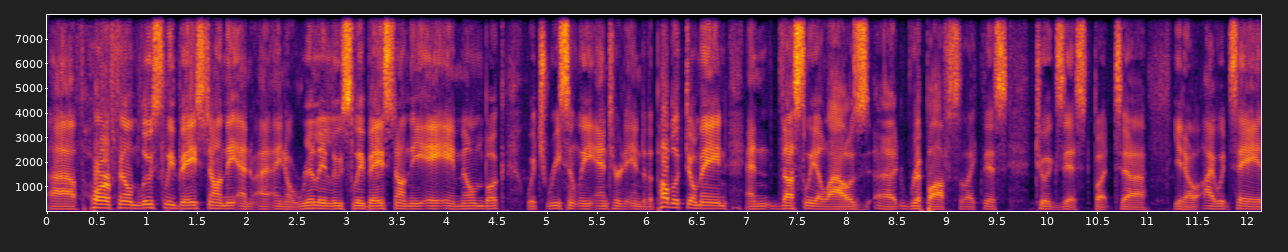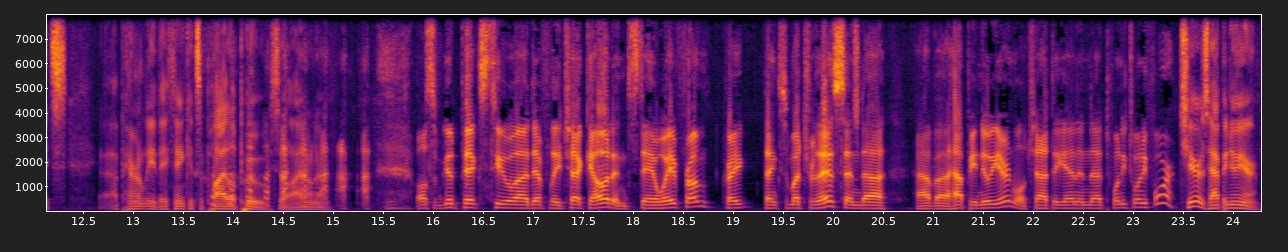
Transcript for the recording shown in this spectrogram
Uh, horror film loosely based on the, and I I know really loosely based on the A.A. Milne book, which recently entered into the public domain and thusly allows uh, ripoffs like this to exist. But, uh, you know, I would say it's, apparently they think it's a pile of poo, so I don't know. Well, some good picks to uh, definitely check out and stay away from. Craig, thanks so much for this, and uh, have a happy new year, and we'll chat again in uh, 2024. Cheers. Happy New Year.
